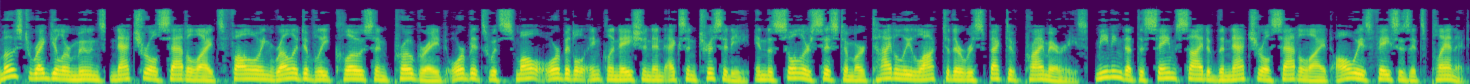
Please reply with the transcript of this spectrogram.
Most regular moons natural satellites following relatively close and prograde orbits with small orbital inclination and eccentricity in the Solar System are tidally locked to their respective primaries, meaning that the same side of the natural satellite always faces its planet.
